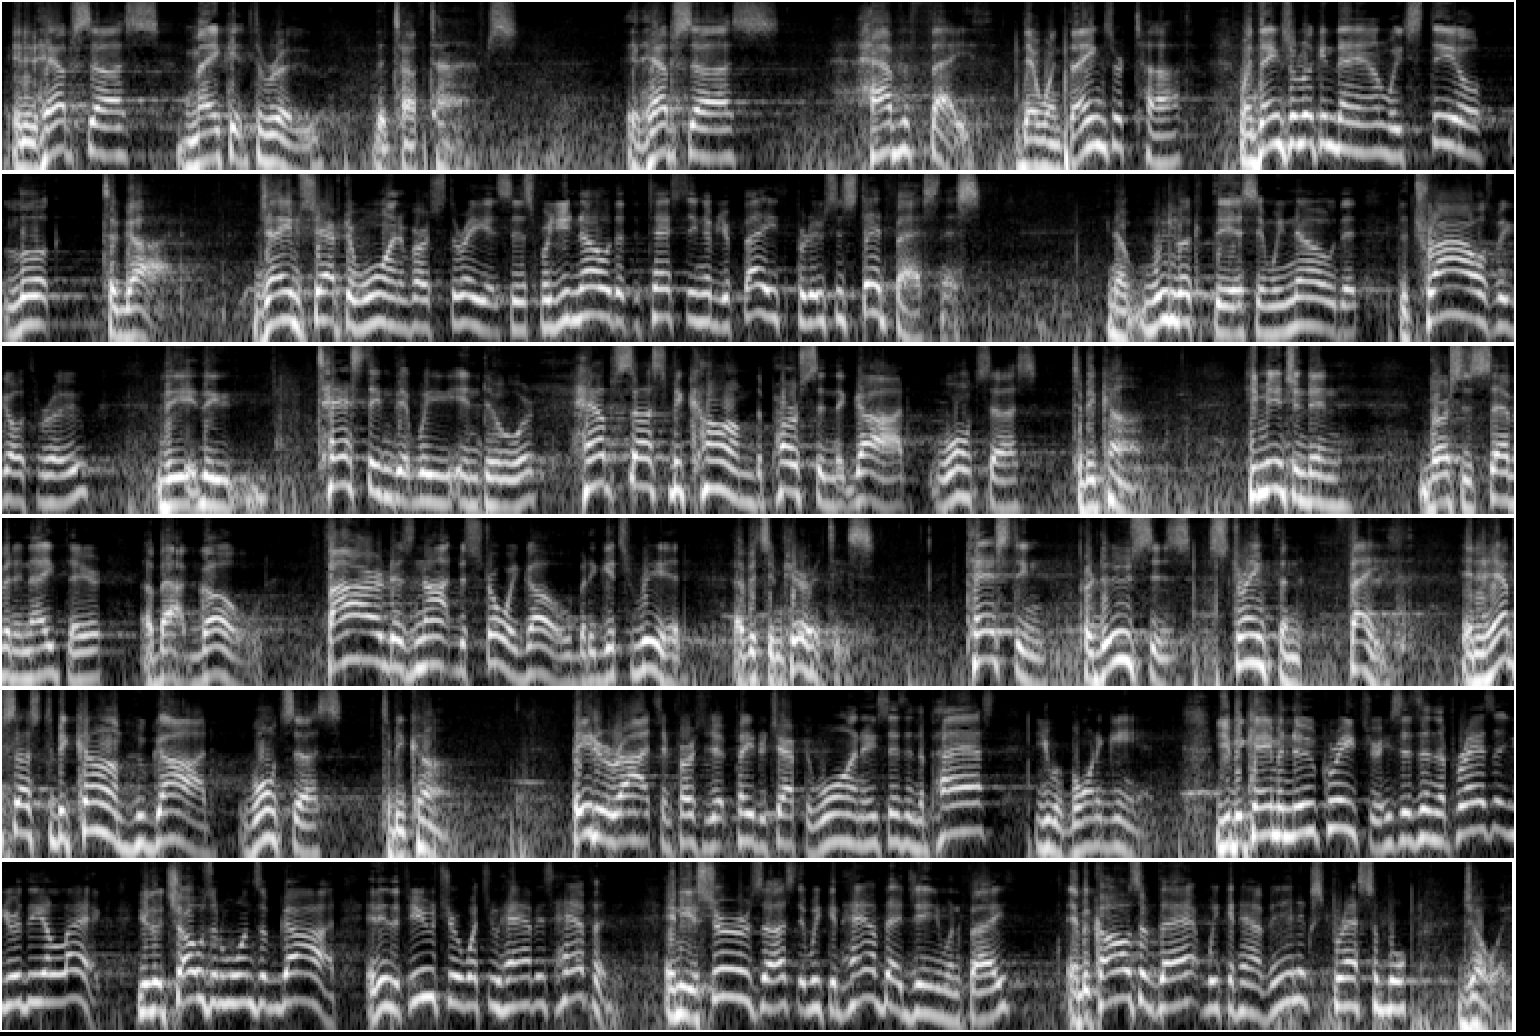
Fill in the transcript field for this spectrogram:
And it helps us make it through the tough times. It helps us have the faith that when things are tough, when things are looking down, we still look to God. James chapter 1 and verse 3 it says, For you know that the testing of your faith produces steadfastness. You know, we look at this and we know that the trials we go through, the, the testing that we endure, helps us become the person that God wants us to become. He mentioned in verses 7 and 8 there about gold. Fire does not destroy gold, but it gets rid of its impurities. Testing produces strengthened faith. And it helps us to become who God wants us to become. Peter writes in 1 Peter chapter 1, he says, In the past, you were born again. You became a new creature. He says, In the present, you're the elect. You're the chosen ones of God. And in the future, what you have is heaven. And he assures us that we can have that genuine faith. And because of that, we can have inexpressible joy.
